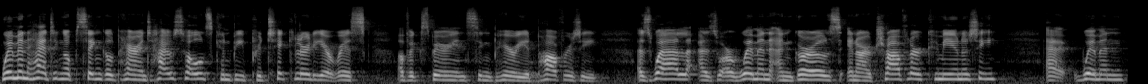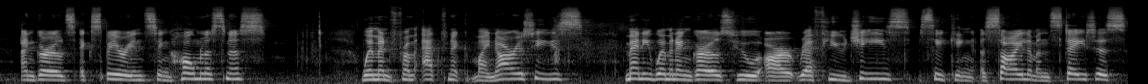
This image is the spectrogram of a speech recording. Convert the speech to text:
Women heading up single parent households can be particularly at risk of experiencing period poverty, as well as our women and girls in our traveller community, uh, women and girls experiencing homelessness, women from ethnic minorities, many women and girls who are refugees seeking asylum and status,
